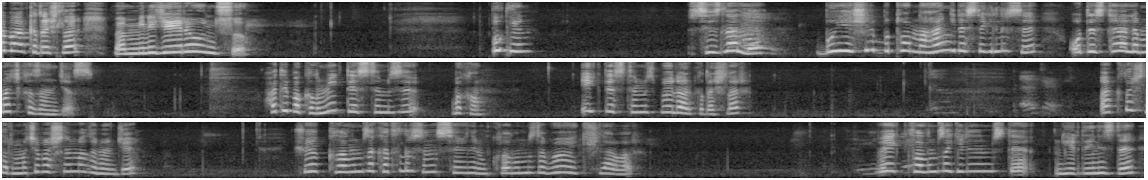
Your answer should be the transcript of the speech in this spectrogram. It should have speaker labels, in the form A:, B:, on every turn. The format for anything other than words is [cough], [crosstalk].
A: Merhaba arkadaşlar. Ben Mini CR oyuncusu. Bugün sizlerle bu yeşil butonla hangi deste gelirse o destelerle maç kazanacağız. Hadi bakalım ilk destemizi bakalım. İlk destemiz böyle arkadaşlar. Arkadaşlar maça başlamadan önce şöyle klanımıza katılırsanız sevinirim. Klanımızda böyle kişiler var. Ve klanımıza girdiğinizde, girdiğinizde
